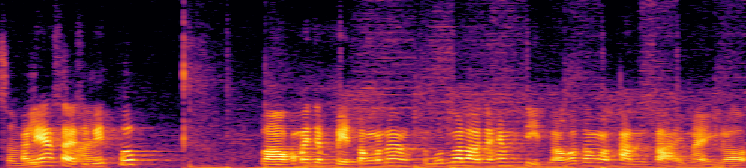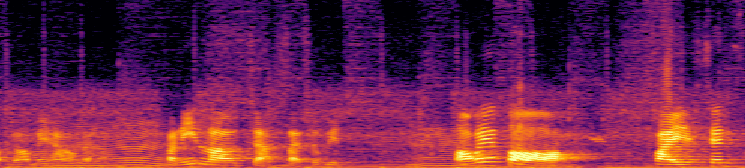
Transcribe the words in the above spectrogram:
สอันเนี้ยใส่สวิตช์ปุ๊บเราก็ไม่จำเป็นต้องมานั่งสมมติว่าเราจะให้มันติดเราก็ต้องมาพันสายใหม่อีกรอบเราไม่เอาแล้วนะมคราวนี้เราจะใส่สวิตช์อืมเราก็จะต่อไฟเส้นไฟ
